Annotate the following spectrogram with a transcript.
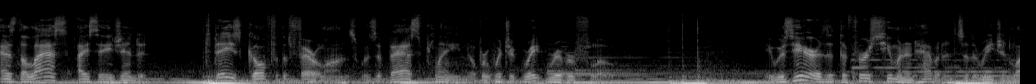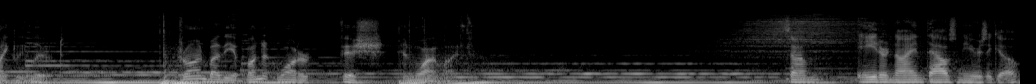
As the last ice age ended, today's Gulf of the Farallons was a vast plain over which a great river flowed. It was here that the first human inhabitants of the region likely lived, drawn by the abundant water, fish, and wildlife. Some eight or 9,000 years ago,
